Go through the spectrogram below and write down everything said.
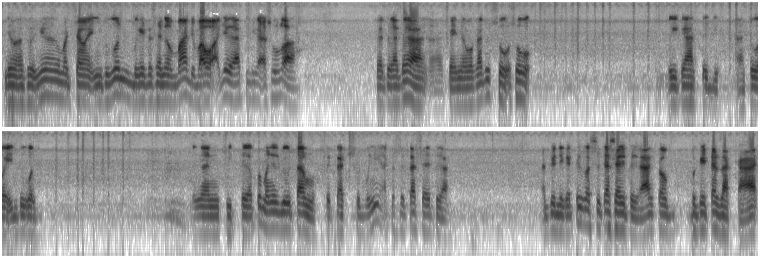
Dia maksudnya macam ayat ini turun berkaitan saya normal dia bawa je hati dekat Rasulullah. Saya terang-terang. Saya nak makan tu sorok-sorok. Berikan harta je. Ha, tu ayat ini turun dengan cerita apa mana lebih utama sedekah sembunyi atau sedekah secara terang Nanti dia kata kalau sedekah secara terang kau berkaitan zakat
